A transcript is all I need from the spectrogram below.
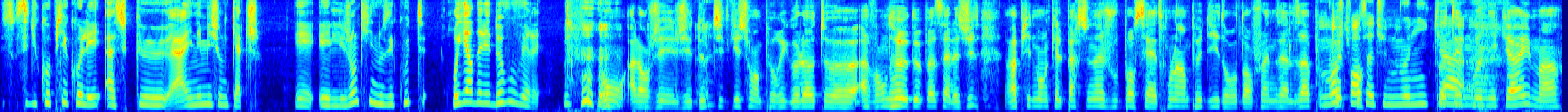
c'est du copier-coller à, ce que, à une émission de catch. Et, et les gens qui nous écoutent, regardez les deux, vous verrez. Bon, alors j'ai deux petites questions un peu rigolotes euh, avant de, de passer à la suite. Rapidement, quel personnage vous pensez être? On l'a un peu dit dans, dans Friends Elsa. Pour Moi, toi, je tu pense être une Monica. Toi, t'es une Monica, Emma?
